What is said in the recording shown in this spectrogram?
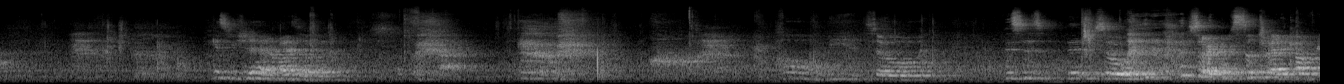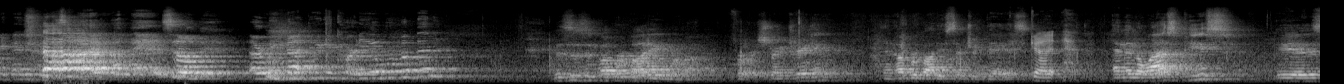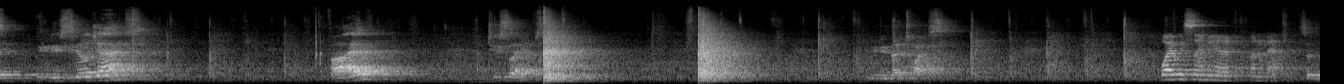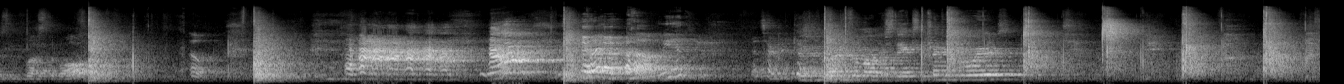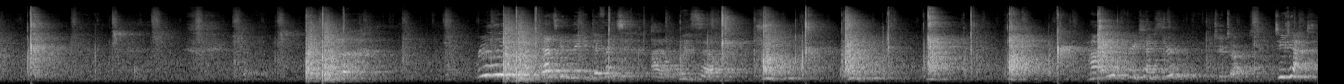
Guess we should have had our eyes open. Oh, man, so this is, this- so, I'm sorry, I'm still trying to comprehend this. So, are we not doing a cardio warm-up then? This is an upper body warm-up for our strength training and upper centric days. Got it. And then the last piece is we can do seal jacks. Five, two slams. We do that twice. Why are we slamming on a, on a mat? So this is bust the ball. Oh, man. That's hard to Because catch. we learn from our mistakes in training for warriors. Really? That's gonna make a difference? I don't think so. times through? Two times. Two times.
